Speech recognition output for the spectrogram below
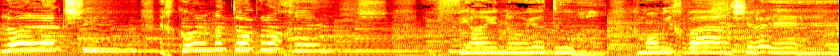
לא להקשיב איך כל מתוק לוחש. יופייה אינו ידוע, כמו מחווה של אש.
